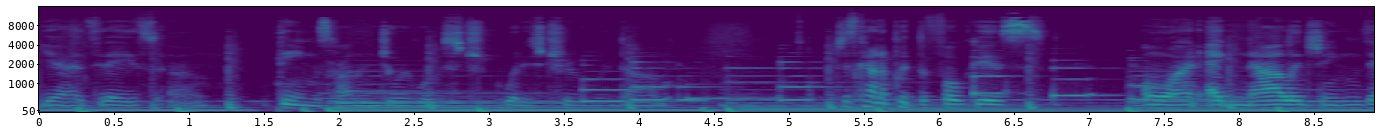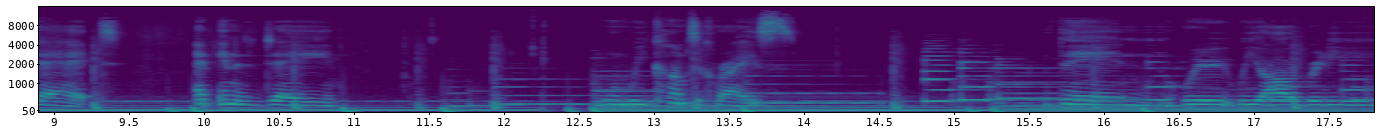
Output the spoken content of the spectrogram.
Yeah, today's um, theme was called "Enjoy what is tr- what is true," and um, just kind of put the focus on acknowledging that at the end of the day when we come to Christ, then we we already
